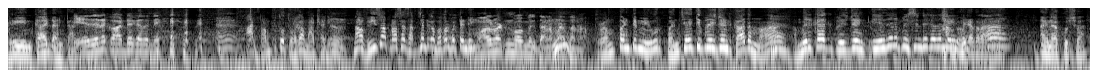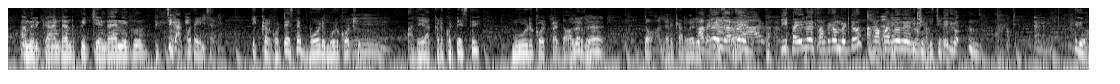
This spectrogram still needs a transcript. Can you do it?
గ్రీన్ కార్డ్ అంటారు. ఏదైనా కార్డే కదండి. ఆ ట్రంప్తో త్వరగా మాట్లాడి. నా వీసా ప్రాసెస్ అర్జెంట్గా మొదలు పెట్టండి మొదలు పెట్టండి బాబు మీకు దండం పెడతాను. ట్రంప్ అంటే మీ ఊరు పంచాయతీ ప్రెసిడెంట్ కాదమ్మా. అమెరికాకి ప్రెసిడెంట్. ఏదైనా ప్రెసిడెంట్ కదండి. కదరా. అయినా కుష అమెరికా అంటే అంత పిచ్చేండా నీకు? పిచ్చి కాకపోతే ఏం సార్? ఇక్కడ కొట్టేస్తే బోడి మూడు కోట్లు. అదే అక్కడ కొట్టేస్తే మూడు కోట్ల డాలర్లు. డాలర్ అరవై రూపాయలు ఈ ఫైల్ మీద సంతకం పెట్టు. నా పనిలో నేను ఇచ్చేయండి, ఇచ్చేయండి. ఇదిగో. ఇదిగో.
